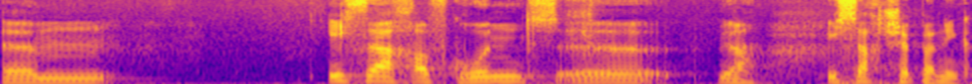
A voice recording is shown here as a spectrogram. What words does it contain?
ähm, ich sag aufgrund, äh, ja, ich sag Schepanik.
